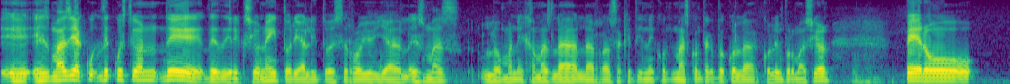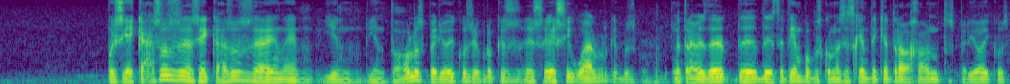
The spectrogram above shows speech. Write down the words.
eh, es más ya cu- de cuestión de, de dirección editorial y todo ese rollo. Ya es más, lo maneja más la, la raza que tiene con- más contacto con la, con la información. Pero, pues sí hay casos, o sea, sí hay casos, o sea, en, en- y, en, y en todos los periódicos yo creo que es, es, es igual, porque pues a través de, de- de este tiempo pues conoces gente que ha trabajado en otros periódicos.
